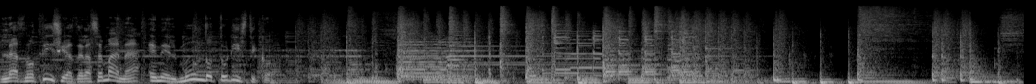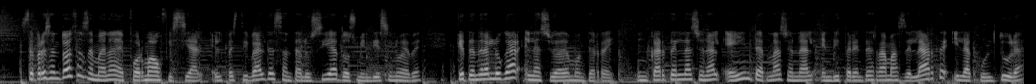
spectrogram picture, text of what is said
Las noticias de la semana en el mundo turístico. Se presentó esta semana de forma oficial el Festival de Santa Lucía 2019, que tendrá lugar en la ciudad de Monterrey. Un cartel nacional e internacional en diferentes ramas del arte y la cultura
